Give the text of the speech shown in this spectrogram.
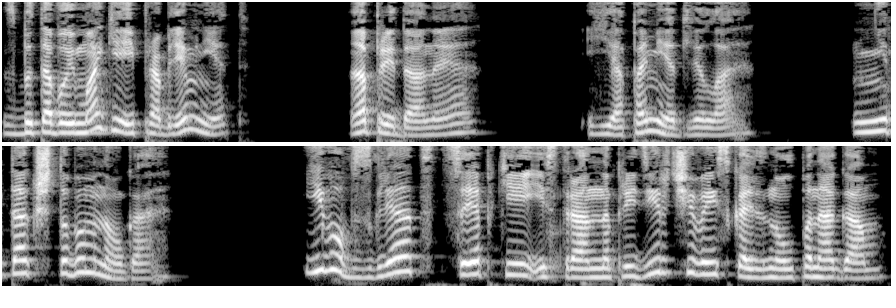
«С бытовой магией проблем нет». «А приданное?» Я помедлила. «Не так, чтобы много». Его взгляд, цепкий и странно придирчивый, скользнул по ногам.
